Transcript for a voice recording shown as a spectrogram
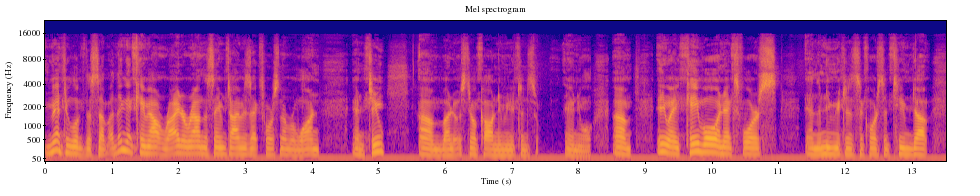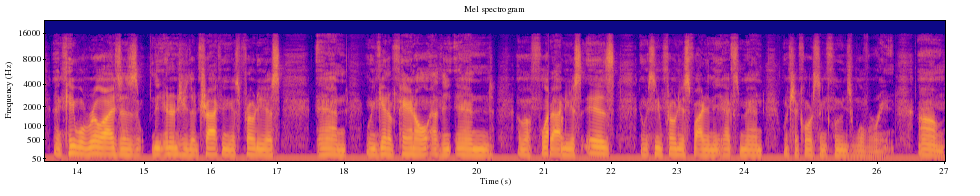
meant to look this up. I think it came out right around the same time as X Force number one and two, um, but it was still called New Mutants annual. Um, anyway, Cable and X Force and the New Mutants, of course, have teamed up, and Cable realizes the energy they're tracking is Proteus and we get a panel at the end of a flashback Proteus is, and we see Proteus fighting the X-Men, which of course includes Wolverine. Um,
